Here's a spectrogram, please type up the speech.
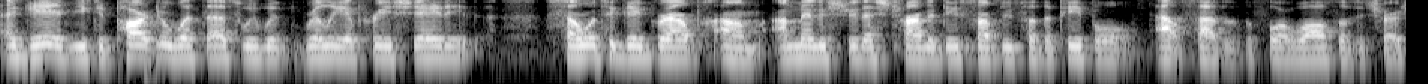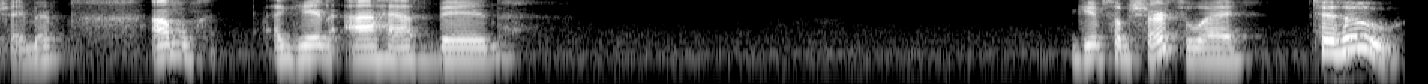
Again, you can partner with us. We would really appreciate it. Sow into good ground. Um, a ministry that's trying to do something for the people outside of the four walls of the church. Amen. Um, again, I have been give some shirts away to who?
